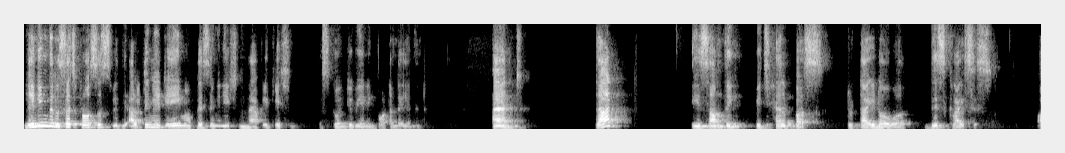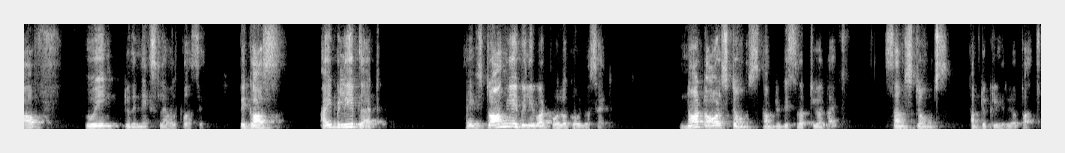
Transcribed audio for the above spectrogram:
Linking the research process with the ultimate aim of dissemination and application is going to be an important element. And that is something which help us to tide over this crisis of going to the next level person. Because I believe that, I strongly believe what Paulo Coelho said. Not all storms come to disrupt your life. Some storms come to clear your path.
